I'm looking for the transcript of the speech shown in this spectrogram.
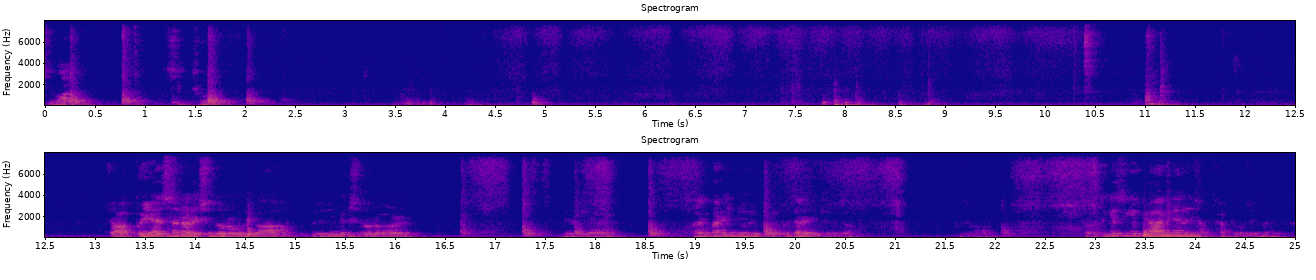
C1, C2 자, VS라는 신호를 우리가? 입력 신호를 이렇게 사인판 입력이 그대로 이렇게 그죠? 그죠? 자, 어떻게 쓰기 배합이 되는지 한번 살펴보자 이 말입니다.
